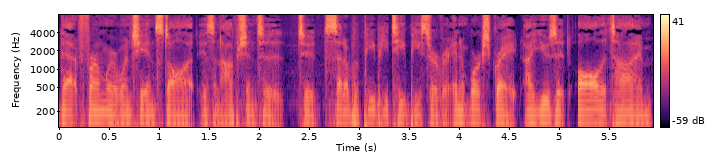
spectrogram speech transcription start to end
that firmware once you install it is an option to to set up a PPTP server and it works great. I use it all the time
